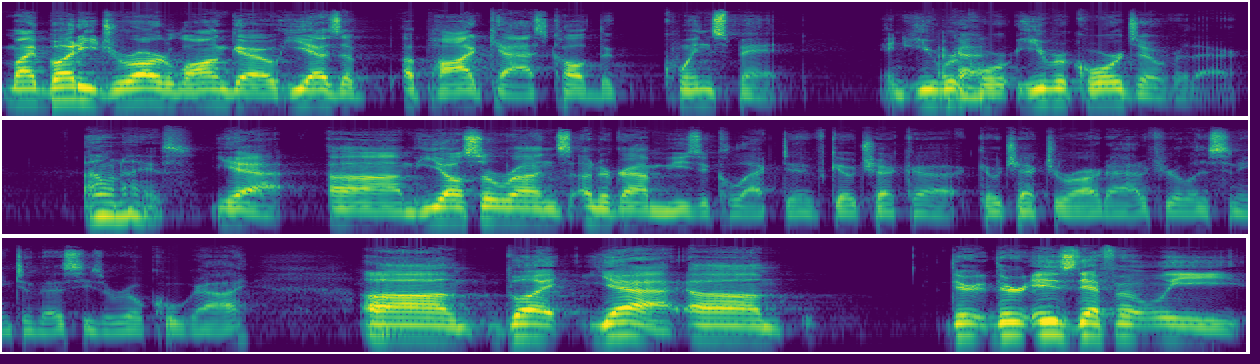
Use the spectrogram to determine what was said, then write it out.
my buddy Gerard Longo, he has a, a podcast called the Quinn Spin, and he record, he records over there. Oh, nice. Yeah. Um, he also runs Underground Music Collective. Go check uh, go check Gerard out if you're listening to this. He's a real cool guy. Um, but yeah, um, there there is definitely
